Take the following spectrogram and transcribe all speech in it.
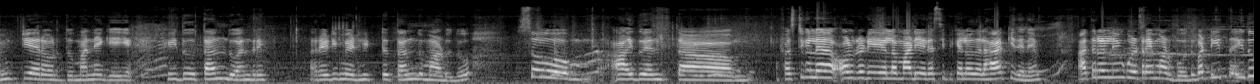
ಎಂ ಟಿ ಆರ್ ಅವ್ರದ್ದು ಮನೆಗೆ ಇದು ತಂದು, ಅಂದರೆ ರೆಡಿಮೇಡ್ ಹಿಟ್ಟು ತಂದು ಮಾಡೋದು. ಸೊ ಇದು ಎಂತ ಫಸ್ಟಿಗೆಲ್ಲ ಆಲ್ರೆಡಿ ಎಲ್ಲ ಮಾಡಿ ರೆಸಿಪಿ ಕೆಲವೆಲ್ಲ ಹಾಕಿದ್ದೇನೆ. ಆ ಥರ ನೀವು ಕೂಡ ಟ್ರೈ ಮಾಡ್ಬೋದು. ಬಟ್ ಇದು ಇದು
